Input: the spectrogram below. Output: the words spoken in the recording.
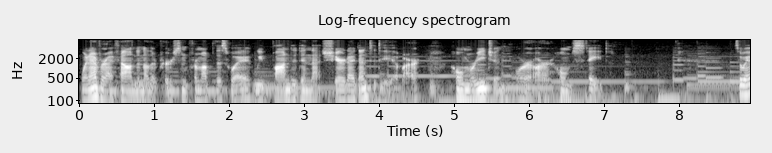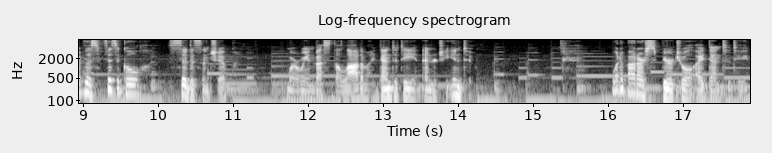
whenever I found another person from up this way, we bonded in that shared identity of our home region or our home state. So we have this physical citizenship where we invest a lot of identity and energy into. What about our spiritual identity?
